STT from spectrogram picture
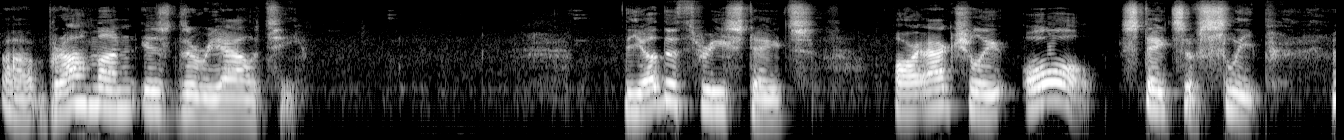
uh, Brahman is the reality, the other three states are actually all states of sleep.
